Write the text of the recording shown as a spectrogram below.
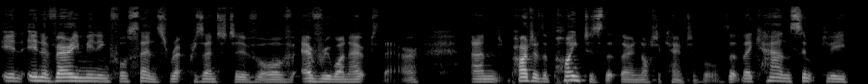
in in a very meaningful sense representative of everyone out there. And part of the point is that they're not accountable; that they can simply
